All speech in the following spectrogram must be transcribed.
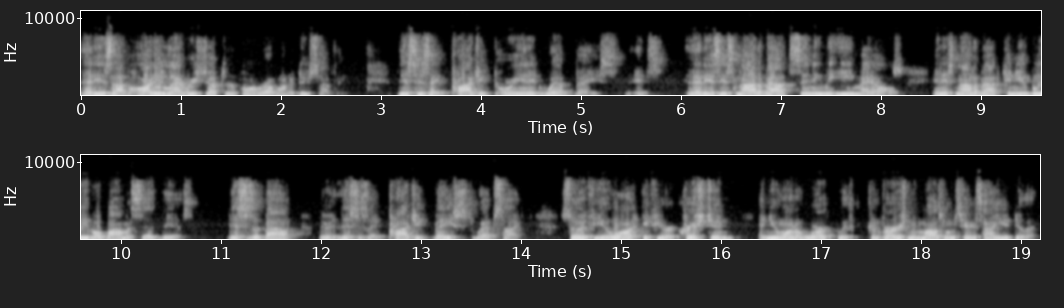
That is, I've already leveraged up to the point where I want to do something. This is a project-oriented web base. It's that is, it's not about sending me emails, and it's not about can you believe Obama said this. This is about this is a project-based website. So if you want, if you're a Christian and you want to work with conversion of Muslims, here's how you do it.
